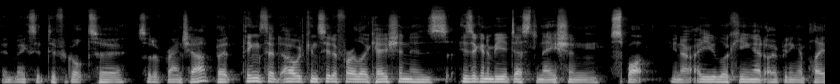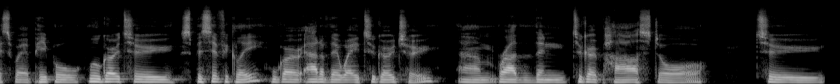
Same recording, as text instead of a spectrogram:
it makes it difficult to sort of branch out. But things that I would consider for a location is is it going to be a destination spot? You know, are you looking at opening a place where people will go to specifically, will go out of their way to go to, um, rather than to go past or to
